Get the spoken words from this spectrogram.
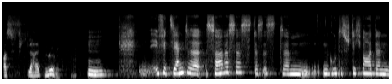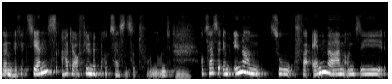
was viele halt mögen. Mhm. Effiziente Services, das ist ähm, ein gutes Stichwort, denn, denn mhm. Effizienz hat ja auch viel mit Prozessen zu tun. Und mhm. Prozesse im Innern zu verändern und sie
